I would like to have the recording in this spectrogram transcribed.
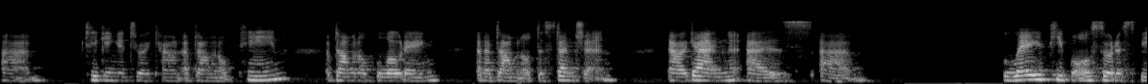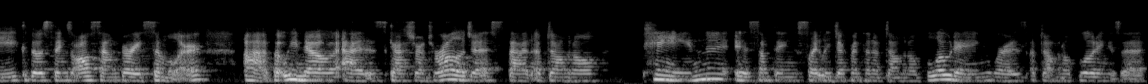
Um, taking into account abdominal pain, abdominal bloating, and abdominal distension. Now, again, as um, lay people, so to speak, those things all sound very similar. Uh, but we know as gastroenterologists that abdominal pain is something slightly different than abdominal bloating, whereas abdominal bloating is a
